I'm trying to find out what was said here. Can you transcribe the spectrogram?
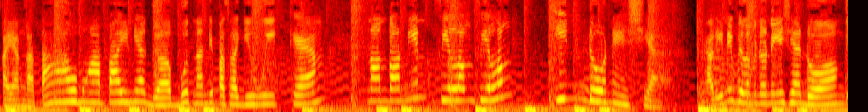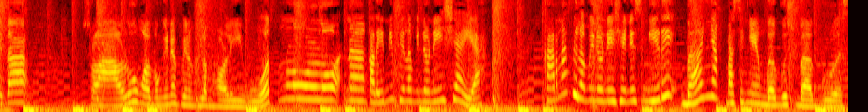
Kayak nggak tahu mau ngapain ya gabut nanti pas lagi weekend nontonin film-film Indonesia. Kali ini film Indonesia dong. Kita selalu ngomonginnya film-film Hollywood melulu. Nah, kali ini film Indonesia ya. Karena film Indonesia ini sendiri banyak pastinya yang bagus-bagus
